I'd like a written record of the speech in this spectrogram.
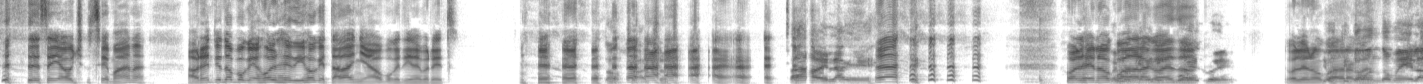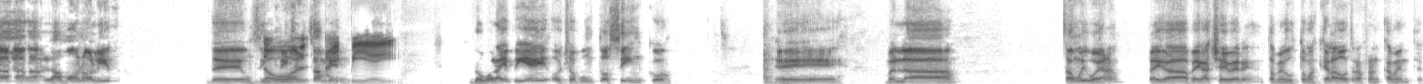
de 6 a 8 semanas. Ahora entiendo por qué Jorge dijo que está dañado porque tiene Brett. No, chacho. Ah, ¿verdad que? Jorge no Pues cuadra con eso. vuelve, Jorge no Yo cuadra estoy con tomándome la, la Monolith de un Double también. IPA. Double IPA 8.5. Eh, ¿Verdad? Está muy buena. Pega, pega chévere. Esta me gustó más que la otra, francamente.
